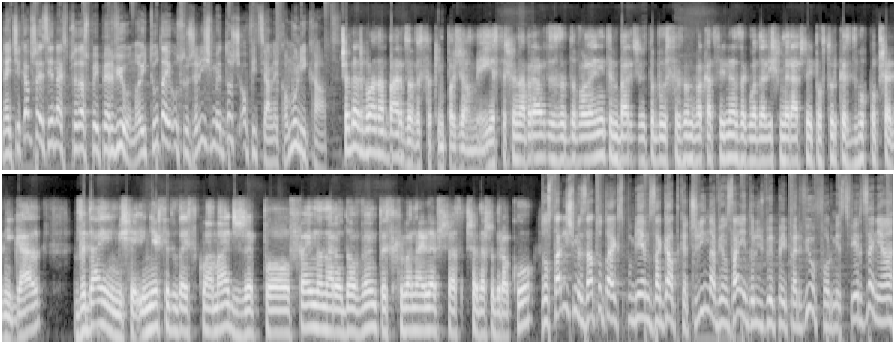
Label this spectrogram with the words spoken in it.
Najciekawsza jest jednak sprzedaż pay-per-view, no i tutaj usłyszeliśmy dość oficjalny komunikat. Sprzedaż była na bardzo wysokim poziomie i jesteśmy naprawdę zadowoleni, tym bardziej, że to był sezon wakacyjny, zakładaliśmy raczej powtórkę z dwóch poprzednich gal. Wydaje mi się i nie chcę tutaj skłamać, że po Fame na Narodowym to jest chyba najlepsza sprzedaż od roku. Dostaliśmy za to, tak jak wspomniałem, zagadkę, czyli nawiązanie do liczby pay-per-view w formie stwierdzenia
